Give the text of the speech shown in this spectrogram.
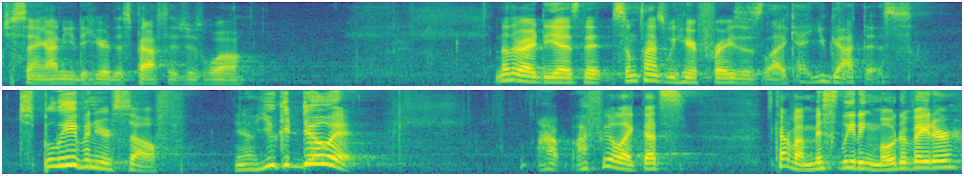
just saying I need to hear this passage as well. Another idea is that sometimes we hear phrases like, "Hey, you got this. Just believe in yourself. You know, you can do it." I, I feel like that's it's kind of a misleading motivator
